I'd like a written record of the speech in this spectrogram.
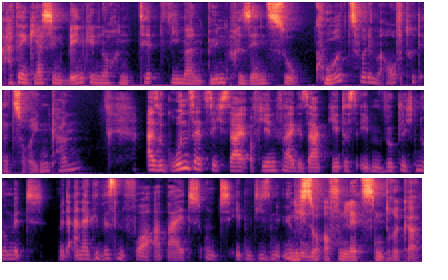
hat denn Kerstin Behnke noch einen Tipp, wie man Bühnenpräsenz so kurz vor dem Auftritt erzeugen kann? Also grundsätzlich sei auf jeden Fall gesagt, geht es eben wirklich nur mit, mit einer gewissen Vorarbeit und eben diesen Übungen. Nicht so auf den letzten Drücker.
